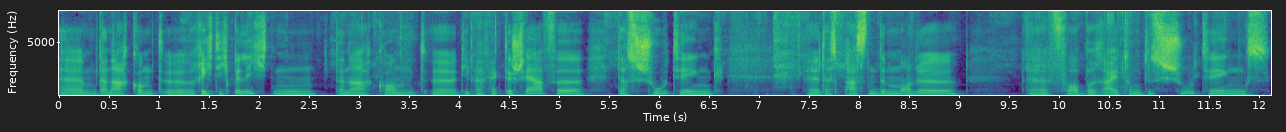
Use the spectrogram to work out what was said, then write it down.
Ähm, danach kommt äh, richtig belichten, danach kommt äh, die perfekte Schärfe, das Shooting, äh, das passende Model, äh, Vorbereitung des Shootings,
